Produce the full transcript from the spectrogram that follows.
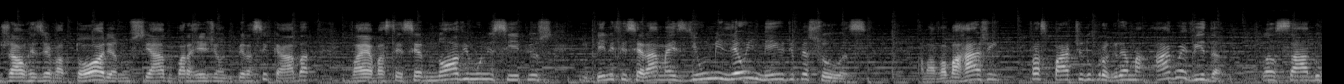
Já o reservatório, anunciado para a região de Piracicaba, vai abastecer nove municípios e beneficiará mais de um milhão e meio de pessoas. A nova barragem faz parte do programa Água é Vida, lançado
